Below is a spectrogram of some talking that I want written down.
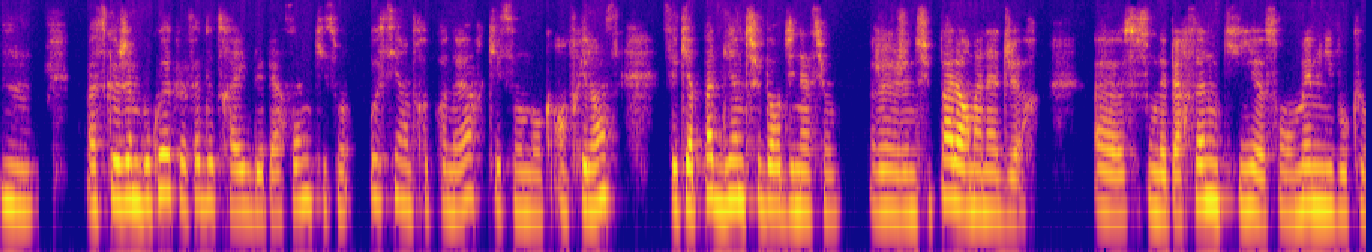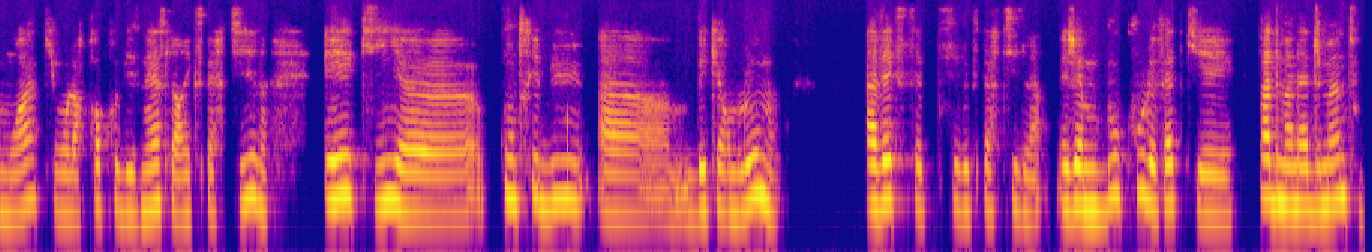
Hmm. Parce que j'aime beaucoup avec le fait de travailler avec des personnes qui sont aussi entrepreneurs, qui sont donc en freelance, c'est qu'il n'y a pas de lien de subordination. Je, ne suis pas leur manager. Euh, ce sont des personnes qui euh, sont au même niveau que moi, qui ont leur propre business, leur expertise et qui euh, contribuent à Baker Bloom avec cette, ces expertises-là. Et j'aime beaucoup le fait qu'il n'y ait pas de management ou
